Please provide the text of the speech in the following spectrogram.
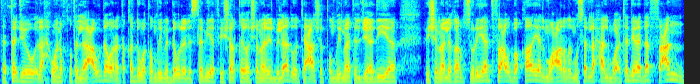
تتجه نحو نقطة لا عودة ونتقدم تنظيم الدولة الإسلامية في شرق وشمال البلاد وانتعاش التنظيمات الجهادية في شمال غرب سوريا. يدفع بقايا المعارضة المسلحة المعتدلة دفعا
